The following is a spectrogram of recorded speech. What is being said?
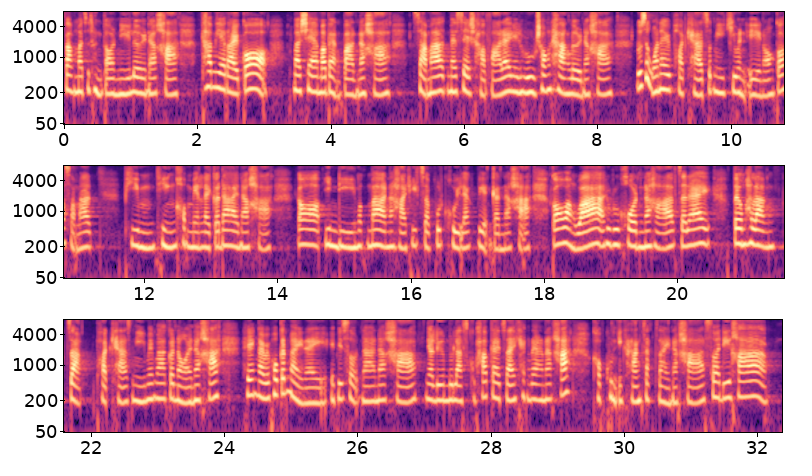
ฟังมาจนถึงตอนนี้เลยนะคะ ถ้ามีอะไรก็มาแชร์มาแบ่งปันนะคะ สามารถ message หาฟ้าได้ในทุกช่องทางเลยนะคะ รู้สึกว่าในพอดแคสต์จะมี Q&A เนาะก็สามารถ พิมพ์ทิ้งคอมเมนต์อะไรก็ได้นะคะ ก็ยินดีมากๆนะคะ ที่จะพูดคุยแลกเปลี่ยนกันนะคะ ก็หวังว่าทุกๆคนนะคะ จะได้เติมพลังจากพอดแคสต์นี้ไม่มากก็น้อยนะคะ ถ้ายังไงไปพบกันใหม่ใน episode หน้านะคะ อย่าลืมดูแลสุขภาพกายใจแข็งแรงนะคะ ขอบคุณอีกครั้งจากใจนะคะ สวัสดีค่ะ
